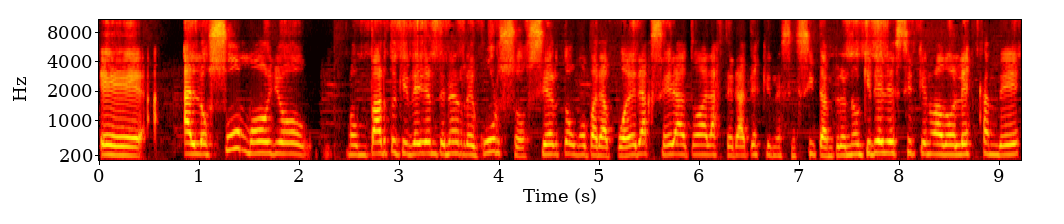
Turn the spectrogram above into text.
Eh, a lo sumo, yo comparto que deben tener recursos, ¿cierto? Como para poder acceder a todas las terapias que necesitan, pero no quiere decir que no adolezcan de,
